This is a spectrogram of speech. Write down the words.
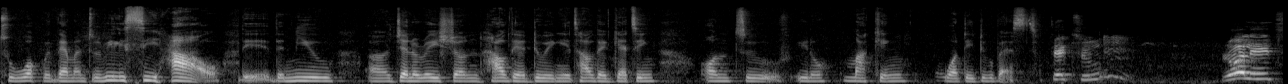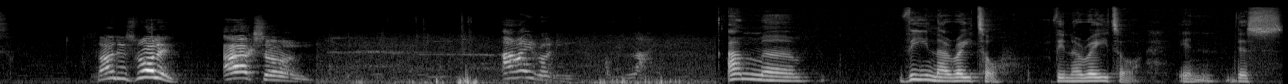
to work with them and to really see how the the new uh, generation how they're doing it, how they're getting onto you know marking what they do best. Take two. Roll it. Sound is rolling. Action. Irony of life. I'm um, the narrator, the narrator in this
